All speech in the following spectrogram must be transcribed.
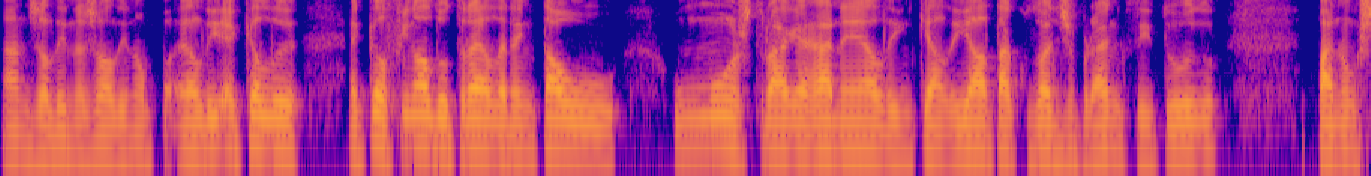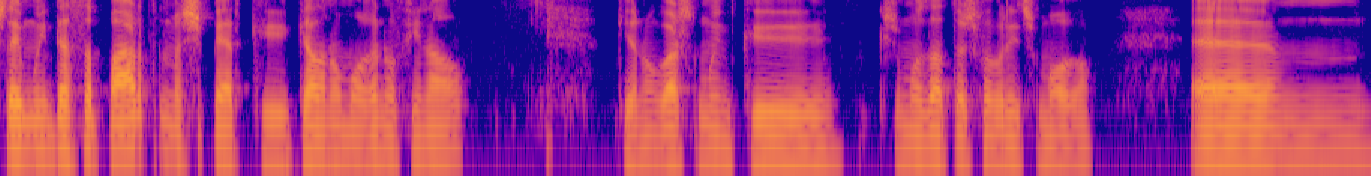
A Angelina Jolie não. Ali, aquele, aquele final do trailer em que está o, um monstro a agarrar nela em que ela, e ela está com os olhos brancos e tudo. Pá, não gostei muito dessa parte, mas espero que, que ela não morra no final. Que eu não gosto muito que, que os meus atores favoritos morram. Um,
